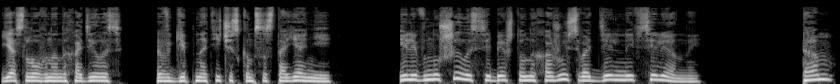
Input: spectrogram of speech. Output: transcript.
Я словно находилась в гипнотическом состоянии или внушила себе, что нахожусь в отдельной вселенной. Там,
